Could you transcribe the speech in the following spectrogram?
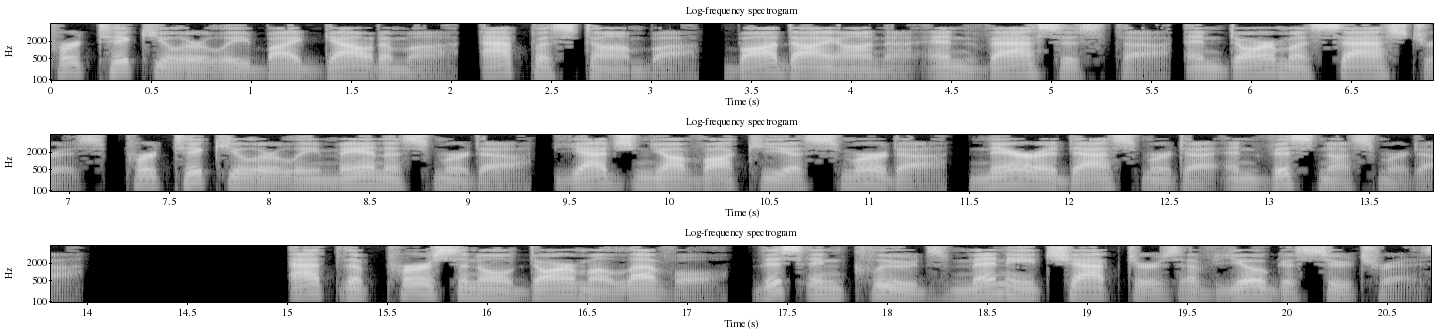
particularly by Gautama, Apastamba, Baudhayana and Vasistha and Dharma Sastras particularly Manusmrta, Yajñavalkya Smrta, Naradasmrta and Visnusmrta. At the personal dharma level, this includes many chapters of Yoga Sutras.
